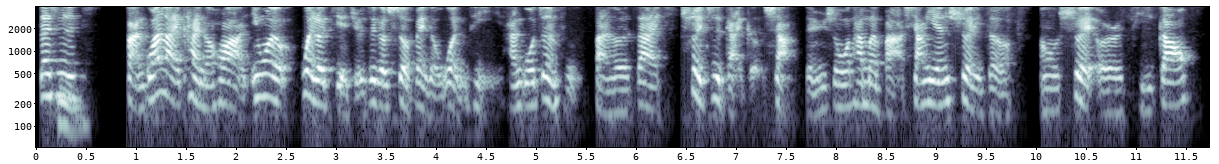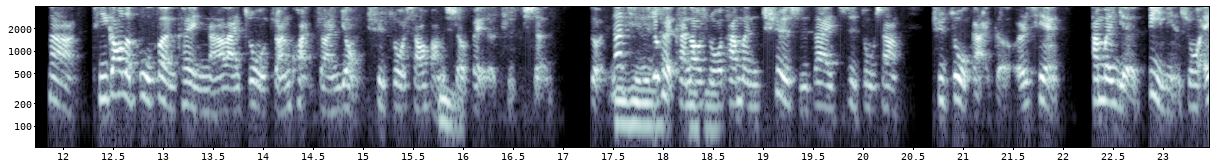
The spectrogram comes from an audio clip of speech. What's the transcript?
但是。嗯反观来看的话，因为为了解决这个设备的问题，韩国政府反而在税制改革上，等于说他们把香烟税的嗯税额提高，那提高的部分可以拿来做专款专用，去做消防设备的提升。嗯、对，那其实就可以看到说，他们确实在制度上去做改革，而且他们也避免说，哎，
